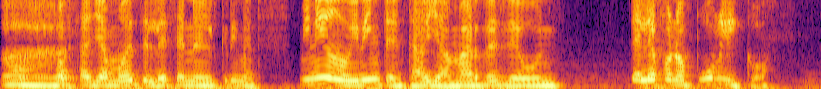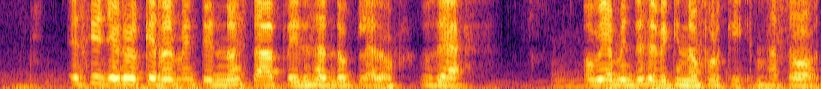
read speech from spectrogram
Ah. O sea, llamó desde la escena del crimen. Mínimo hubiera intentado llamar desde un teléfono público. Es que yo creo que realmente no estaba pensando claro. O sea, obviamente se ve que no porque mató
